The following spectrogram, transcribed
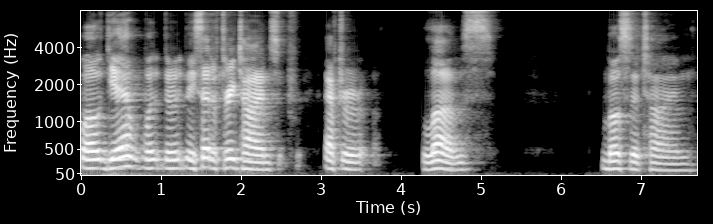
Well, yeah, well, they said it three times after loves most of the time.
